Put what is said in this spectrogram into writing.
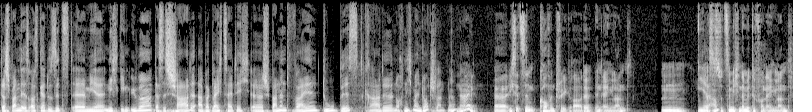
Das Spannende ist, Oskar, du sitzt äh, mir nicht gegenüber. Das ist schade, aber gleichzeitig äh, spannend, weil du bist gerade noch nicht mal in Deutschland, ne? Nein. Äh, ich sitze in Coventry gerade in England. Mm, ja. Das ist so ziemlich in der Mitte von England,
